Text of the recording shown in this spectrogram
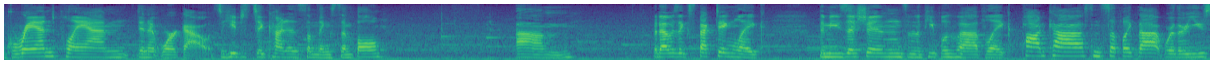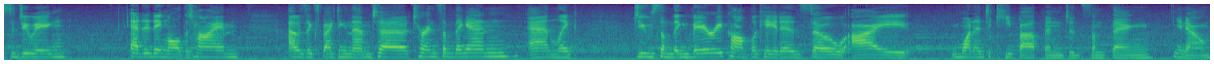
grand plan didn't work out. So he just did kind of something simple. Um, but I was expecting like the musicians and the people who have like podcasts and stuff like that where they're used to doing editing all the time. I was expecting them to turn something in and like do something very complicated, so I wanted to keep up and did something, you know,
